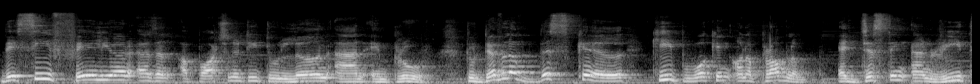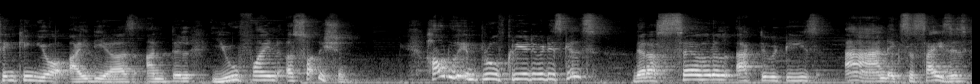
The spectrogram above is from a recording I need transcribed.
They see failure as an opportunity to learn and improve. To develop this skill, keep working on a problem, adjusting and rethinking your ideas until you find a solution. How to improve creativity skills? There are several activities and exercises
